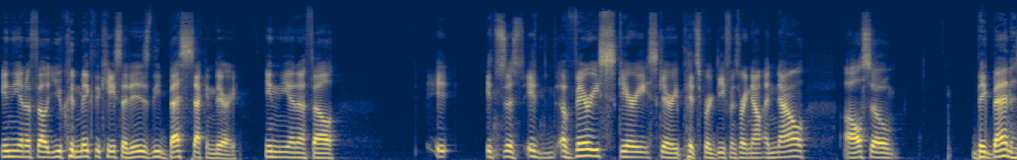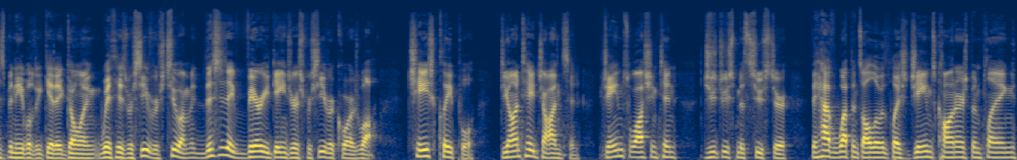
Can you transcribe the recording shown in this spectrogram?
in the NFL. You could make the case that it is the best secondary in the NFL. It it's just it a very scary, scary Pittsburgh defense right now. And now Uh, also, Big Ben has been able to get it going with his receivers too. I mean, this is a very dangerous receiver core as well. Chase Claypool, Diontae Johnson, James Washington, Juju Smith Schuster. They have weapons all over the place. James Conner has been playing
